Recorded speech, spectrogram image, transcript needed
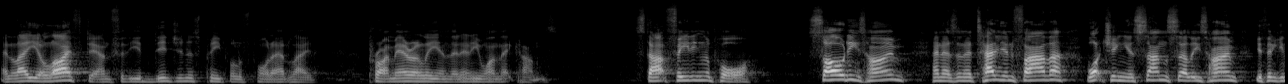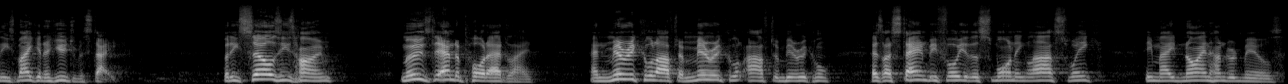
and lay your life down for the Indigenous people of Port Adelaide, primarily, and then anyone that comes. Start feeding the poor. Sold his home, and as an Italian father, watching your son sell his home, you're thinking he's making a huge mistake. But he sells his home, moves down to Port Adelaide, and miracle after miracle after miracle, as I stand before you this morning, last week, he made 900 meals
